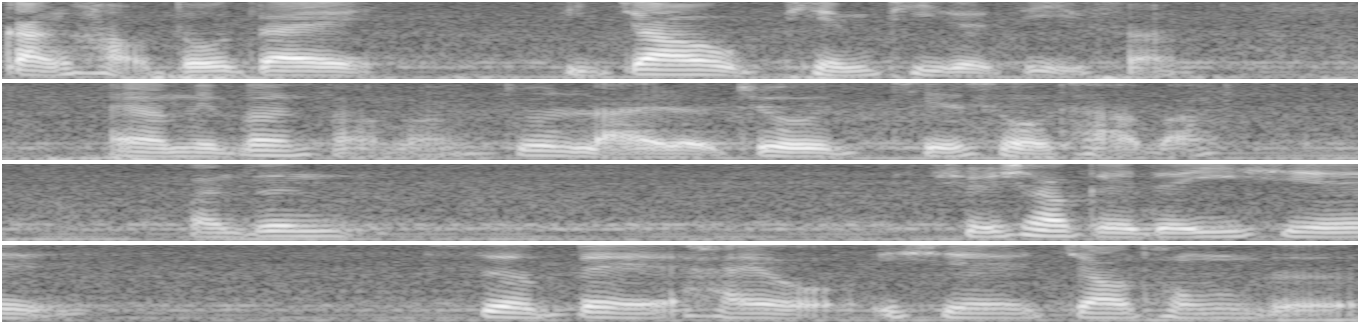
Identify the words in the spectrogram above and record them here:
刚好都在。比较偏僻的地方，哎呀，没办法嘛，就来了就接受它吧。反正学校给的一些设备，还有一些交通的，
